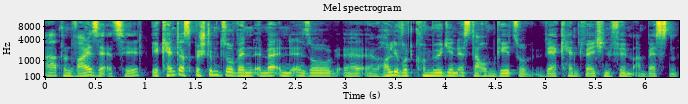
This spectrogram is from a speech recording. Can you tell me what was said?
Art und Weise erzählt. Ihr kennt das bestimmt so, wenn immer in, in so äh, Hollywood-Komödien es darum geht, so wer kennt welchen Film am besten.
